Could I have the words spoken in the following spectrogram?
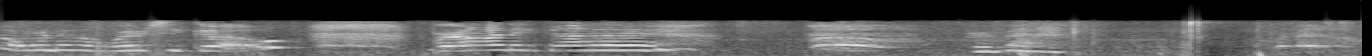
Oh! Oh no, where'd she go? Veronica! We're back.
